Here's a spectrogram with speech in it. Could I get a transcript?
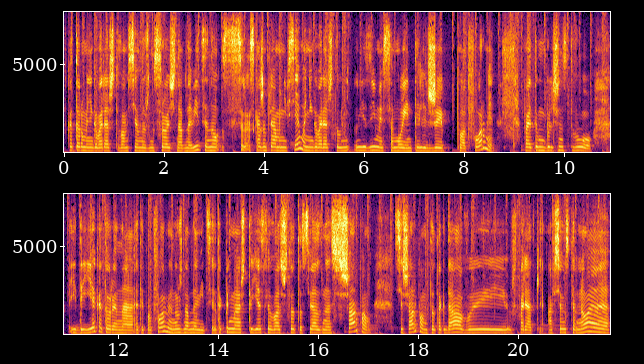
в котором они говорят, что вам всем нужно срочно обновиться. Но, ну, скажем прямо, не всем. Они говорят, что уязвимость самой IntelliJ платформе, поэтому большинству IDE, которые на этой платформе, нужно обновиться. Я так понимаю, что если у вас что-то связано с Sharp, C-Sharp, то тогда вы в порядке. А все остальное,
